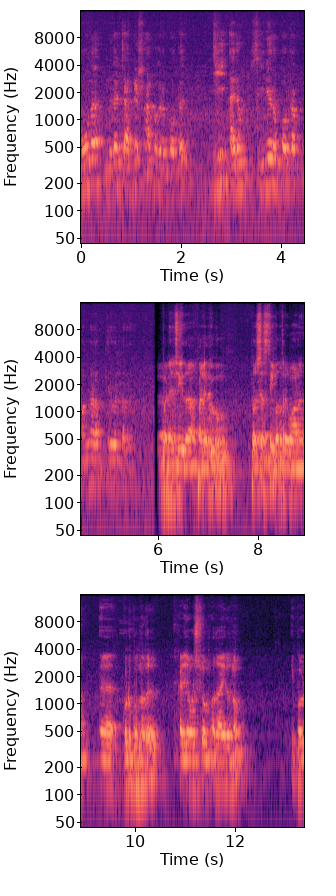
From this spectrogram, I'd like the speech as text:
മൂന്ന് മികച്ച അന്വേഷണാത്മക report. G Arun senior reporter Mangalam Thiruvananthapuram. കൽപ്പന ചെയ്ത പലകവും പ്രശസ്തി പത്രവുമാണ് കൊടുക്കുന്നത്. കഴിഞ്ഞ വർഷവും അതായിരുന്നു. ഇപ്പോൾ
